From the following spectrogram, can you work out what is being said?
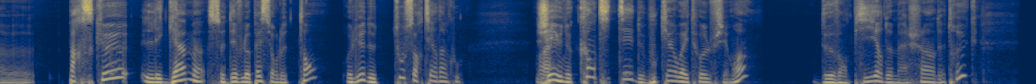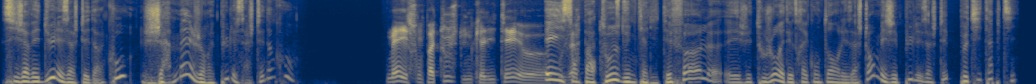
euh, parce que les gammes se développaient sur le temps au lieu de tout sortir d'un coup. J'ai une quantité de bouquins White Wolf chez moi, de vampires, de machins, de trucs. Si j'avais dû les acheter d'un coup, jamais j'aurais pu les acheter d'un coup. Mais ils sont pas tous d'une qualité. Euh, et ils sont pas tous d'une qualité folle. Et j'ai toujours été très content en les achetant, mais j'ai pu les acheter petit à petit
